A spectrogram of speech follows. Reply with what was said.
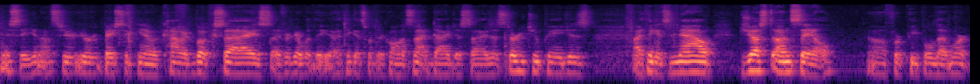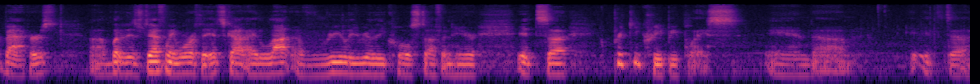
me see, you know, it's your, your basic you know comic book size. I forget what the I think that's what they're calling. It. It's not digest size. It's 32 pages. I think it's now just on sale uh, for people that weren't backers. Uh, but it is definitely worth it. It's got a lot of really, really cool stuff in here. It's uh, pretty creepy place, and um, it, uh,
